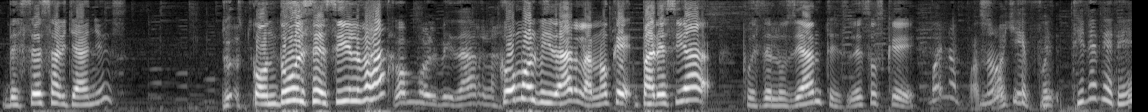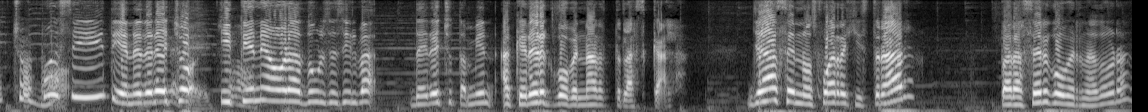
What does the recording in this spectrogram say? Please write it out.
de César Yáñez? Con Dulce Silva. ¿Cómo olvidarla? ¿Cómo olvidarla, no? Que parecía, pues, de los de antes, de esos que... Bueno, pues, ¿no? oye, tiene derecho, ¿no? Pues sí, tiene derecho. derecho. Y tiene ahora Dulce Silva derecho también a querer gobernar Tlaxcala. Ya se nos fue a registrar para ser gobernadora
